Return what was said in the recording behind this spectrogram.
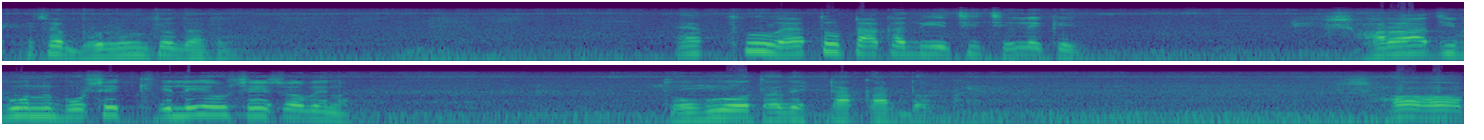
আচ্ছা বলুন তো দাদা, এত এত টাকা দিয়েছি ছেলেকে। সারা জীবন বসে খেলেও শেষ হবে না। তবুও তাদের টাকার দরকার। সব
